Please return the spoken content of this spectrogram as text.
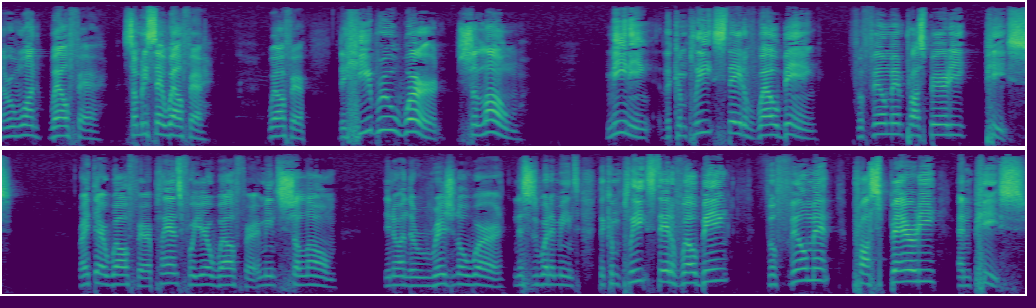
Number one, welfare. Somebody say welfare. Welfare. The Hebrew word shalom, meaning the complete state of well being, fulfillment, prosperity, peace. Right there, welfare. Plans for your welfare. It means shalom you know, in the original word. This is what it means the complete state of well being, fulfillment, prosperity, and peace.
